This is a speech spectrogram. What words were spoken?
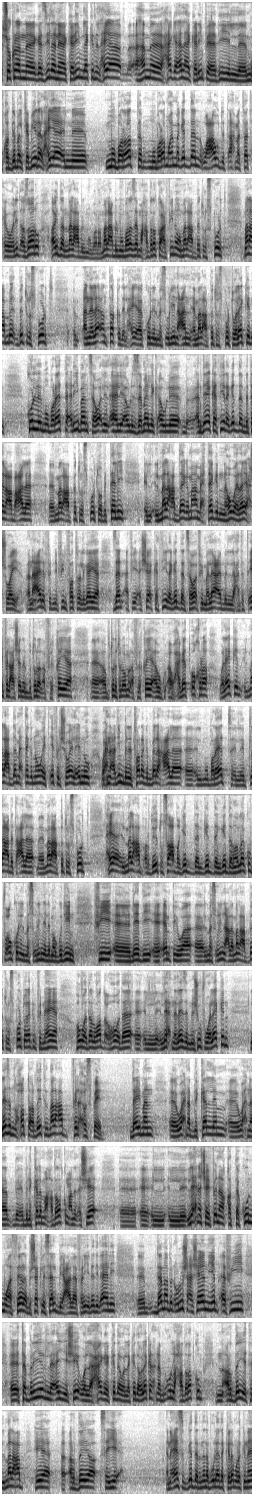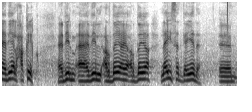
شكرا جزيلا يا كريم. لكن الحقيقة أهم حاجة قالها كريم في هذه المقدمة الكبيرة الحقيقة إن مباراة مباراة مهمة جدا وعودة أحمد فتحي ووليد أزارو أيضا ملعب المباراة، ملعب المباراة زي ما حضراتكم عارفين هو ملعب بترو سبورت، ملعب بترو سبورت أنا لا أنتقد الحقيقة كل المسؤولين عن ملعب بترو سبورت ولكن كل المباريات تقريبا سواء للأهلي أو للزمالك أو لأندية كثيرة جدا بتلعب على ملعب بترو سبورت وبالتالي الملعب ده يا جماعة محتاج إن هو يريح شوية. أنا عارف إن في الفترة اللي جاية زنقة في أشياء كثيرة جدا سواء في ملاعب اللي هتتقفل عشان البطولة الأفريقية أو بطولة الأمم الأفريقية أو أو حاجات أخرى. ولكن الملعب ده محتاج إن هو يتقفل شوية لأنه وإحنا قاعدين بنتفرج إمبارح على المباريات اللي اتلعبت على ملعب بترو سبورت الحقيقة الملعب أرضيته صعبة جدا جدا جدا. الله يكون في عون كل المسؤولين اللي موجودين في نادي امبي والمسؤولين على ملعب بترو سبورت ولكن في النهاية هو ده الوضع وهو ده اللي إحنا لازم نشوفه. ولكن لازم نحط أرضية الملعب في الحسبان. دايما وإحنا بنتكلم وإحنا بنتكلم مع حضراتكم عن الأشياء اللي إحنا شايفينها قد تكون مؤثرة بشكل سلبي على فريق النادي الأهلي. ده ما بنقولوش عشان يبقى في تبرير لأي شيء ولا حاجة كده ولا كده ولكن إحنا بنقول لحضراتكم إن أرضية الملعب هي أرضية سيئة. أنا آسف جدا إن أنا بقول هذا الكلام ولكن هذه الحقيقة. هذه هذه الأرضية هي أرضية ليست جيدة.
